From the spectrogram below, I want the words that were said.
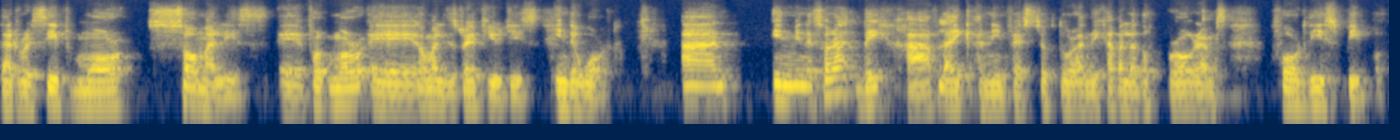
that received more Somalis, for more Somalis refugees in the world. And in Minnesota, they have like an infrastructure and they have a lot of programs for these people.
